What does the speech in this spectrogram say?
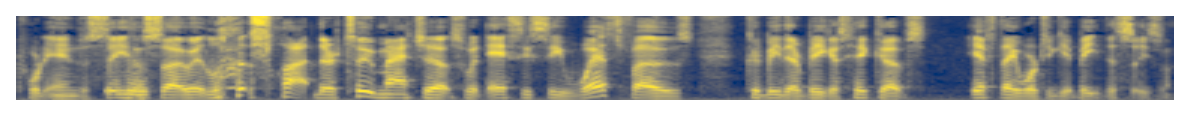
toward the end of the season. Mm-hmm. So it looks like their two matchups with SEC West foes could be their biggest hiccups if they were to get beat this season.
